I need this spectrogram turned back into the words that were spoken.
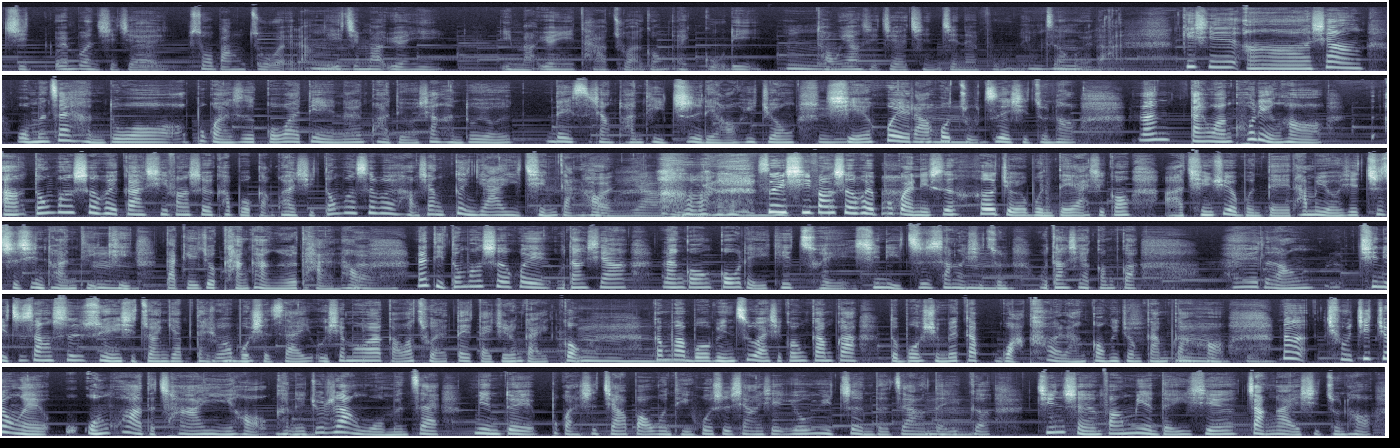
是原本是一个受帮助的人，伊即摆愿意。伊嘛愿意踏出来讲，哎，鼓励，同样是这些情境的妇女走回来。其实啊，像我们在很多不管是国外电影那块的，像很多有类似像团体治疗一种协会啦或组织的时阵哈，咱台湾可能哈。啊，东方社会跟西方社会靠不赶快是东方社会好像更压抑情感哈，很压抑。所以西方社会不管你是喝酒有问题还是讲啊情绪有问题，他们有一些支持性团体，去大家就侃侃而谈哈。那伫东方社会，我当下咱讲高的去找心理智商的时阵，我当下感觉。嘿，人心理智商是虽然是专业，但是我无实在。为什么我要搞我出来带带这种甲伊讲？感觉无民主，还是讲感觉都无想要甲外口的人讲迄种感觉吼。那像这种诶文化的差异吼，可能就让我们在面对不管是家暴问题，或是像一些忧郁症的这样的一个精神方面的一些障碍时阵吼，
